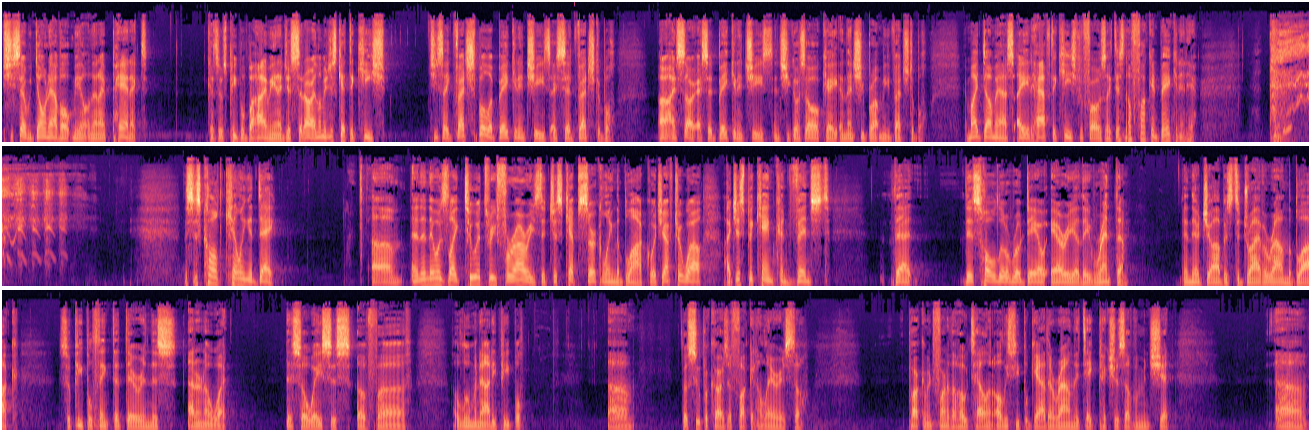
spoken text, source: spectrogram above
she said, we don't have oatmeal. And then I panicked because there was people behind me. And I just said, all right, let me just get the quiche. She's like, vegetable or bacon and cheese? I said, vegetable. Uh, I'm sorry. I said bacon and cheese. And she goes, oh, okay. And then she brought me vegetable. And my dumbass, I ate half the quiche before I was like, there's no fucking bacon in here. this is called killing a day. Um, and then there was like two or three Ferraris that just kept circling the block, which after a while, I just became convinced that this whole little rodeo area, they rent them. And their job is to drive around the block. So people think that they're in this, I don't know what, this oasis of uh, Illuminati people. Um, those supercars are fucking hilarious, though park them in front of the hotel, and all these people gather around. They take pictures of them and shit. Uh,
